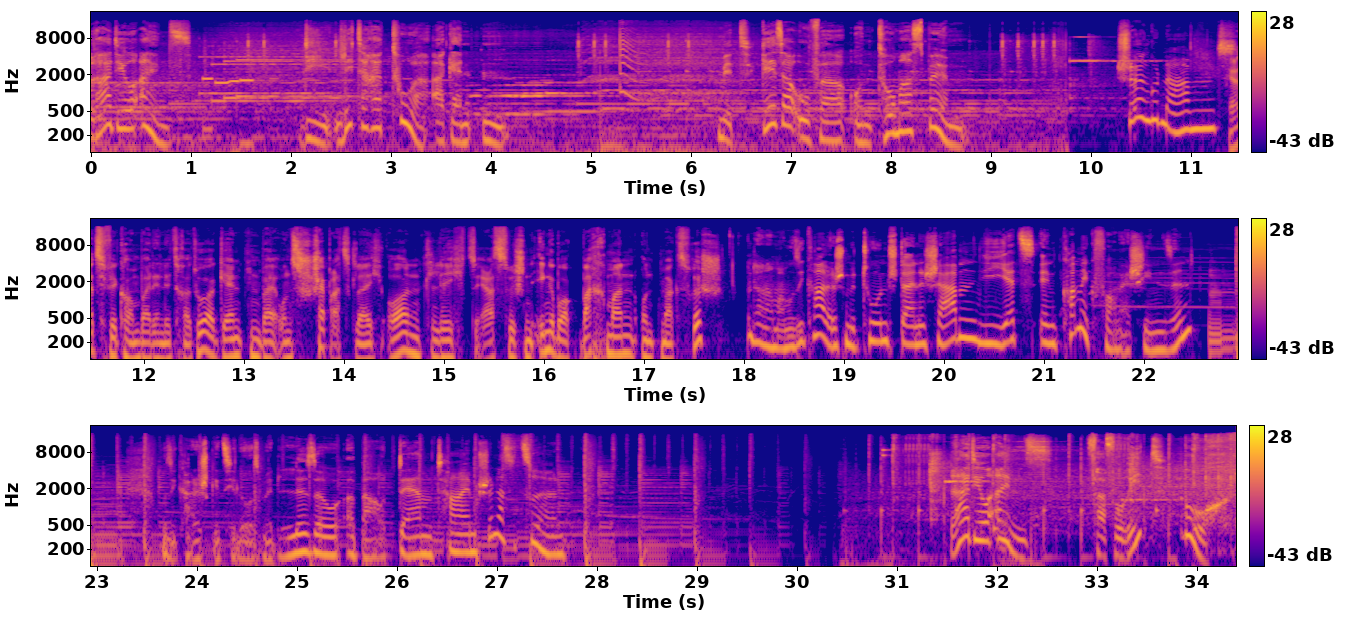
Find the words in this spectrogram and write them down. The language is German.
Radio 1. Die Literaturagenten. Mit Gesa Ufer und Thomas Böhm. Schönen guten Abend. Herzlich willkommen bei den Literaturagenten. Bei uns scheppert's gleich ordentlich. Zuerst zwischen Ingeborg Bachmann und Max Frisch. Und dann nochmal musikalisch mit Tonsteine Scherben, die jetzt in Comicform erschienen sind. Musikalisch geht's hier los mit Lizzo About Damn Time. Schön, dass Sie zuhören. Radio 1. Favorit Buch.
